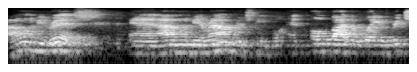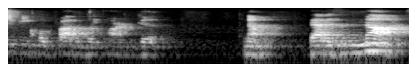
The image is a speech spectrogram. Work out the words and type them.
I don't want to be rich and I don't want to be around rich people. And oh, by the way, rich people probably aren't good. No, that is not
